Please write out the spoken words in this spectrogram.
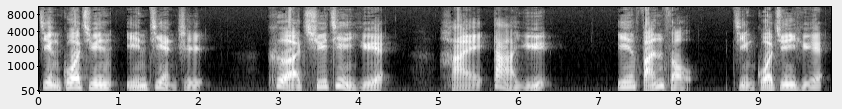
晋国君因见之。客趋近曰：“海大鱼。”因反走。晋国君曰：“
